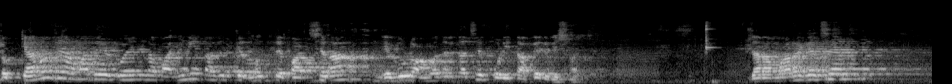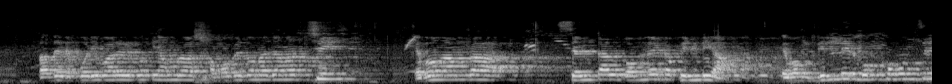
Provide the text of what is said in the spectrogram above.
তো কেন যে আমাদের গোয়েন্দা বাহিনী তাদেরকে ধরতে পারছে না, এগুলো আমাদের কাছে পরিতাপের বিষয়। যারা মারা গেছেন, তাদের পরিবারের প্রতি আমরা সমবেদনা জানাচ্ছি এবং আমরা সেন্ট্রাল গভর্নমেন্ট অফ ইন্ডিয়া এবং দিল্লির মুখ্যমন্ত্রী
